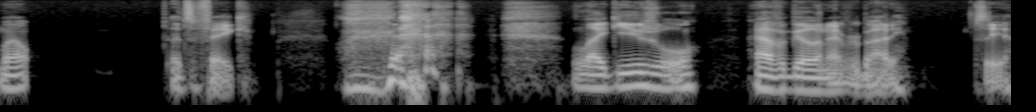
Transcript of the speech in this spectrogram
Well, that's a fake. like usual, have a go, and everybody. See ya.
